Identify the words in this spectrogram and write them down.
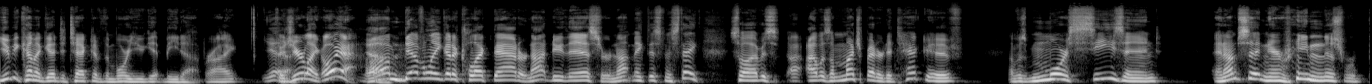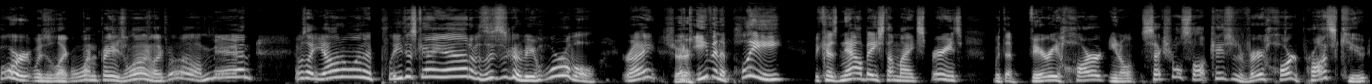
You become a good detective the more you get beat up, right? Yeah. Because you're like, oh yeah, Yeah. I'm definitely going to collect that or not do this or not make this mistake. So I was I was a much better detective. I was more seasoned, and I'm sitting here reading this report, which is like one page long. Like, oh man, I was like, y'all don't want to plea this guy out. I was, this is going to be horrible, right? Sure. Like even a plea. Because now, based on my experience with a very hard, you know, sexual assault cases are very hard to prosecute.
